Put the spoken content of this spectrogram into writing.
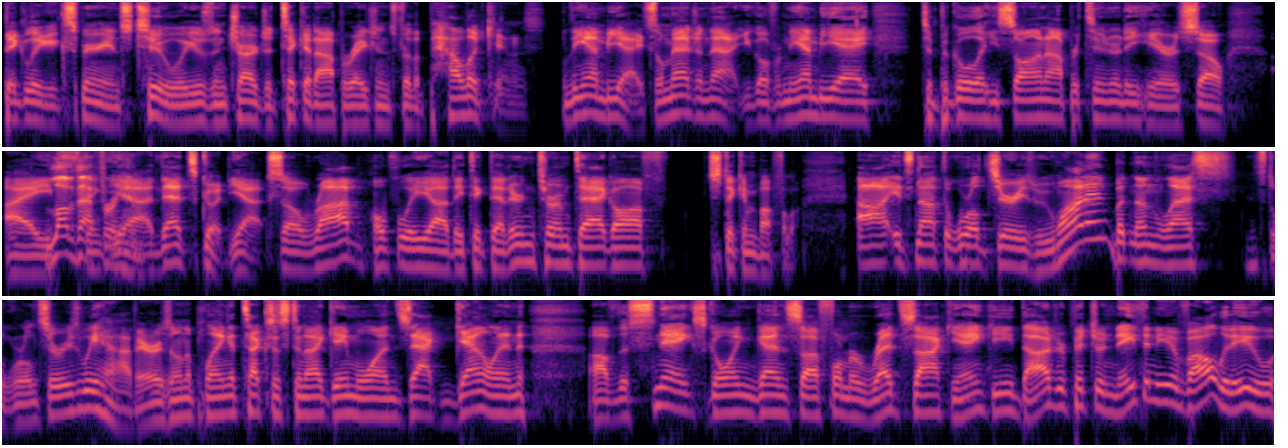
big league experience too. He was in charge of ticket operations for the Pelicans, the NBA. So imagine that you go from the NBA to Pegula. He saw an opportunity here, so I Love that think- for him. Yeah, that's good. Yeah, so Rob, hopefully uh, they take that interim tag off. Stick in Buffalo. Uh, it's not the World Series we wanted, but nonetheless, it's the World Series we have. Arizona playing at Texas tonight, game one. Zach Gallen of the Snakes going against uh, former Red Sox, Yankee, Dodger pitcher Nathan Eovaldi, who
